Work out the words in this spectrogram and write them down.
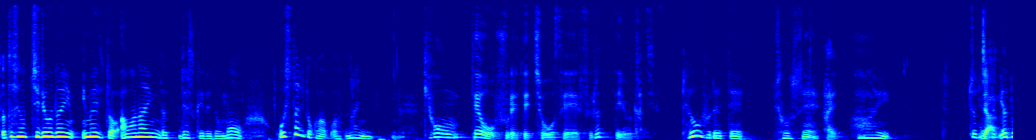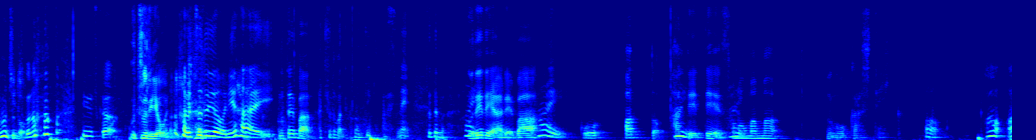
私の治療のイメージと合わないんですけれども、うん、押したりとかはない基本手を触れて調整するっていう感じです手を触れて調整はい、はいちょっとやってもらっていいですか？いいですか？映るように。映るように、はい。例えば、ちょっと待って、こっていきますね。例えば、腕であれば、はい、こうパッと当てて、そのまま動かしていく。あ、あ、あ、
